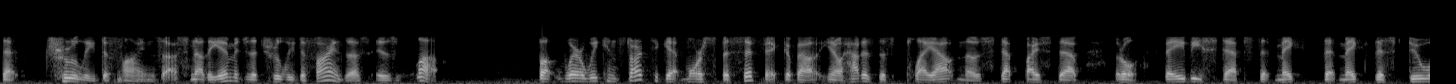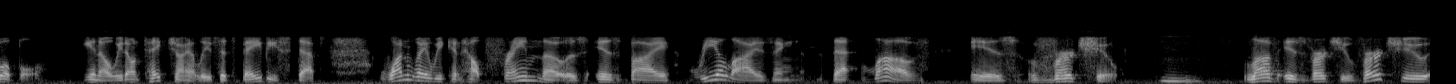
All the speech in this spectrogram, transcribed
that truly defines us. Now, the image that truly defines us is love but where we can start to get more specific about, you know, how does this play out in those step by step little baby steps that make that make this doable. You know, we don't take giant leaps, it's baby steps. One way we can help frame those is by realizing that love is virtue. Mm. Love is virtue. Virtue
